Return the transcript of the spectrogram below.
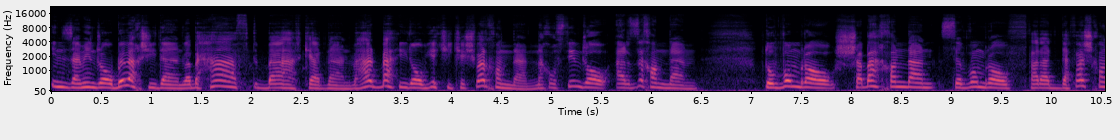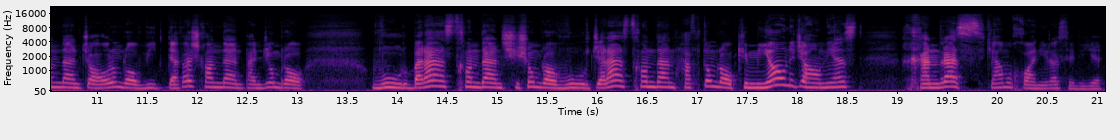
این زمین را ببخشیدند و به هفت بحر کردند و هر بحری را یکی کشور خواندند نخستین را ارزه خواندند. دوم را شبه خواندند سوم را فرددفش خواندند چهارم را ویددفش خواندند پنجم را وور برست خواندند ششم را وور جرست خواندند هفتم را که میان جهانی است خنرس که همون خوانیرس دیگه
